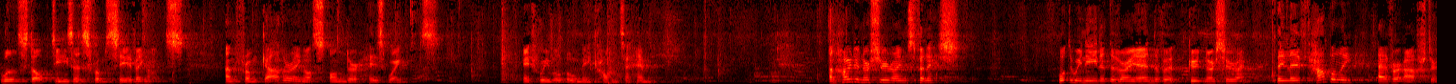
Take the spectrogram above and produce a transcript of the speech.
will stop Jesus from saving us and from gathering us under his wings if we will only come to him. And how do nursery rhymes finish? What do we need at the very end of a good nursery rhyme? They lived happily ever after.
